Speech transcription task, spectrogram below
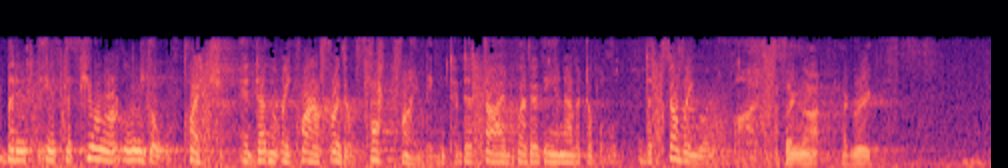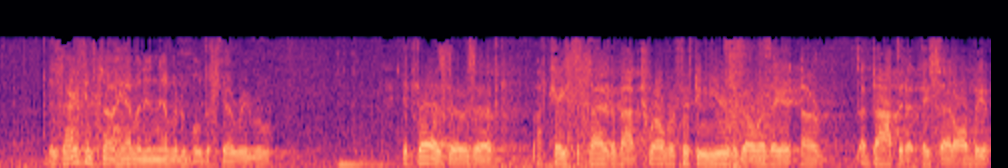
But it's, it's a pure legal question. It doesn't require further fact-finding to decide whether the inevitable discovery rule applies. I think not. I agree. Does Arkansas have an inevitable discovery rule? It does. There was a, a case decided about 12 or 15 years ago where they uh, adopted it. They said, albeit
